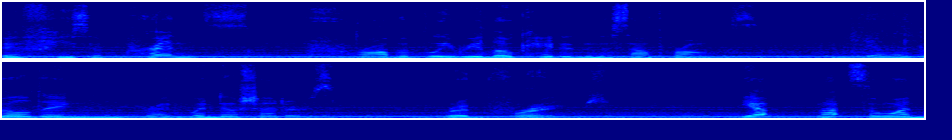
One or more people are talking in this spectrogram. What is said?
If he's a prince, probably relocated in the South Bronx. Yellow building, red window shutters. Red frames. Yep, that's the one.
